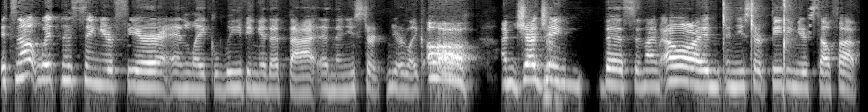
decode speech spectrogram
it's not witnessing your fear and like leaving it at that and then you start you're like oh i'm judging this and i'm oh I'm, and you start beating yourself up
